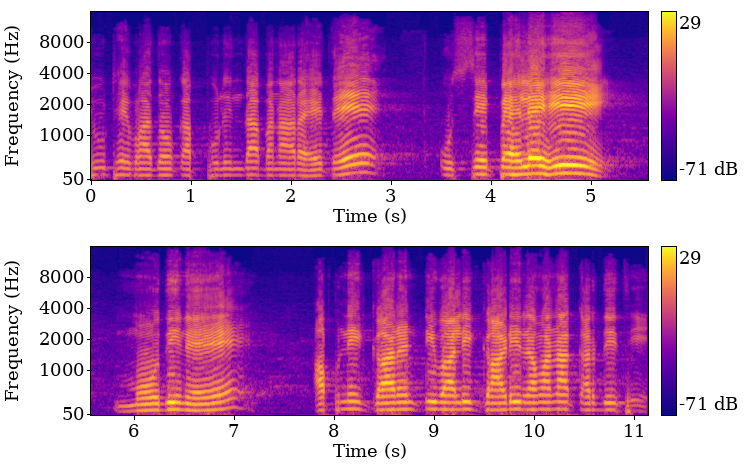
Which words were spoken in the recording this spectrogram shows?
झूठे वादों का पुलिंदा बना रहे थे, उससे पहले ही मोदी ने अपनी गारंटी वाली गाड़ी रवाना कर दी थी।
